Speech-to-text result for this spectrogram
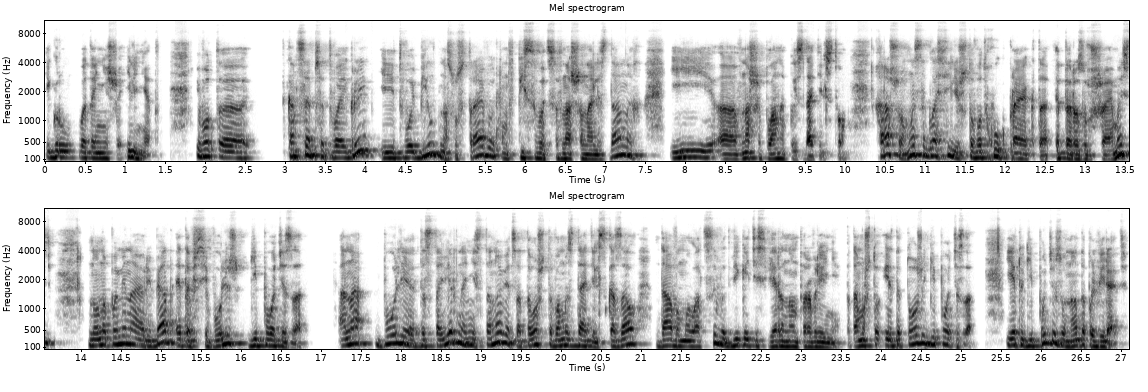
игру в этой нише или нет. И вот э, концепция твоей игры и твой билд нас устраивают, он вписывается в наш анализ данных и э, в наши планы по издательству. Хорошо, мы согласились, что вот хук проекта – это разрушаемость, но напоминаю, ребят, это всего лишь гипотеза. Она более достоверной не становится от того, что вам издатель сказал, да, вы молодцы, вы двигаетесь в верном направлении, потому что это тоже гипотеза, и эту гипотезу надо проверять.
